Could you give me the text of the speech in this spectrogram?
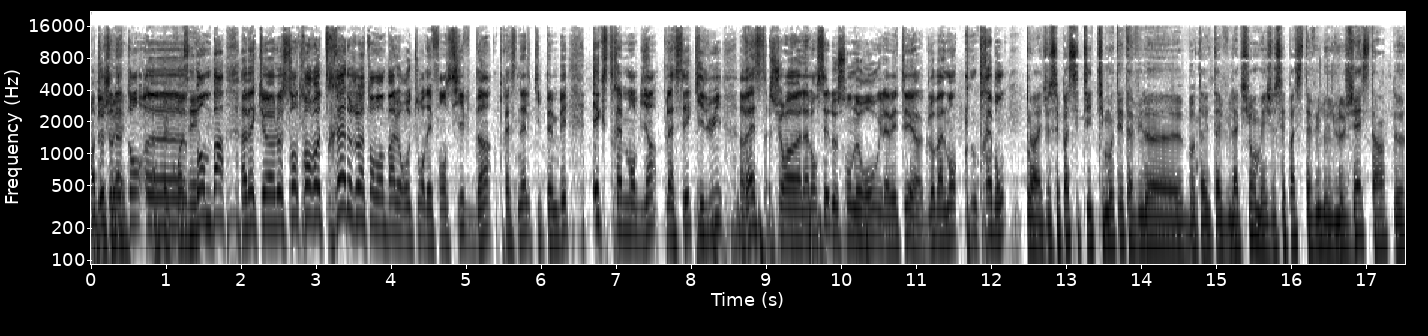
Oh, de. Jonathan euh. Bamba avec euh, le centre en retrait de Jonathan Bamba. Le retour défensif d'un Presnel Kipembe extrêmement bien placé qui lui reste sur euh, la lancée de son euro il avait été euh, globalement très bon. Ouais, je sais pas si Ti- Timothée t'as vu le bon t'as as vu l'action, mais je sais pas si t'as vu le, le geste hein, de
